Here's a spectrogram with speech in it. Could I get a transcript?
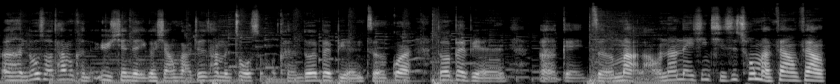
呃，很多时候他们可能预先的一个想法就是他们做什么可能都会被别人责怪，都会被别人呃给责骂啦。我那内心其实充满非常非常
